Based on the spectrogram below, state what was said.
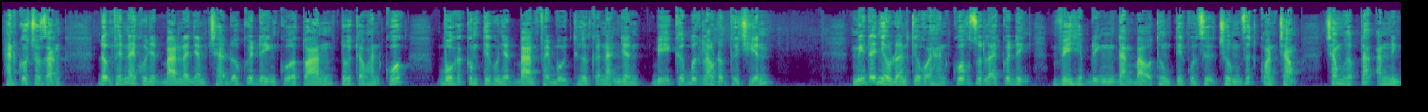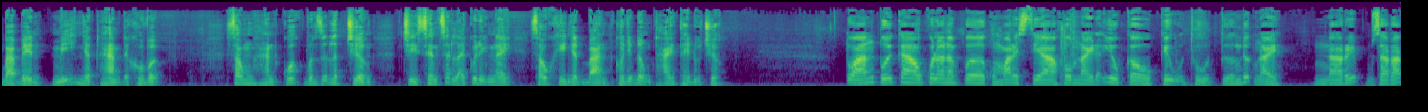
Hàn Quốc cho rằng động thái này của Nhật Bản là nhằm trả đũa quyết định của Tòa án tối cao Hàn Quốc buộc các công ty của Nhật Bản phải bồi thường các nạn nhân bị cưỡng bức lao động thời chiến. Mỹ đã nhiều lần kêu gọi Hàn Quốc rút lại quyết định vì hiệp định đảm bảo thông tin quân sự chung rất quan trọng trong hợp tác an ninh ba bên Mỹ, Nhật, Hàn tại khu vực. Song Hàn Quốc vẫn giữ lập trường chỉ xem xét lại quyết định này sau khi Nhật Bản có những động thái thay đổi trước. Tòa án tối cao Kuala Lumpur của Malaysia hôm nay đã yêu cầu cựu thủ tướng nước này Narib Zarak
